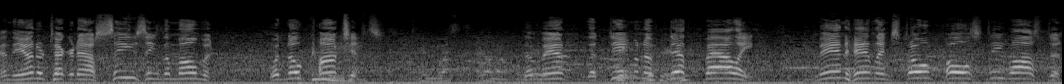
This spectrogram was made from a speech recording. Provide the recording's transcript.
And the Undertaker now seizing the moment with no conscience. The man, the demon of Death Valley, manhandling Stone Cold Steve Austin.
